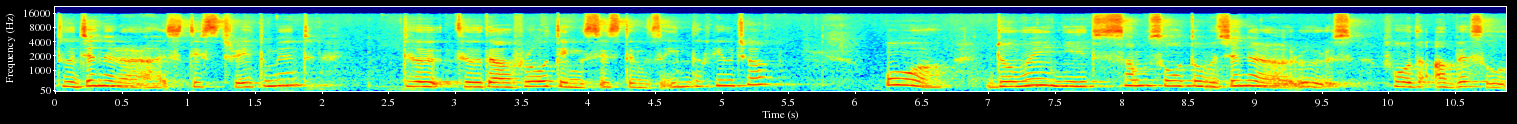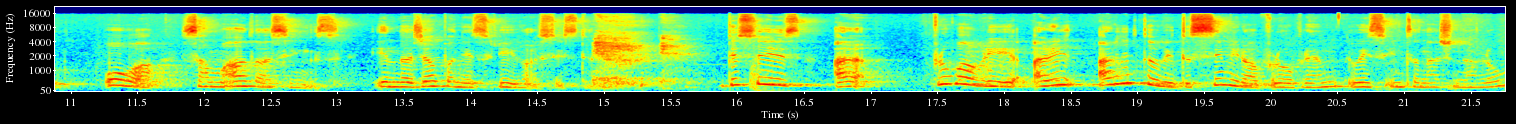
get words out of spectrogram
to generalize this treatment to, to the floating systems in the future? Or do we need some sort of general rules for the a vessel or some other things in the Japanese legal system? This is a, probably a, a little bit similar problem with international law,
